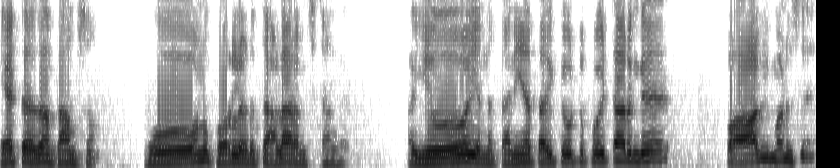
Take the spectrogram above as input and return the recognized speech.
கேட்டது தான் தாம்சம். ஓன்னு குரல் எடுத்து அழ ஆரம்பிச்சிட்டாங்க. ஐயோ என்னை தனியாக தவிக்க விட்டு போயிட்டாருங்க. பாவி மனுஷன்.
